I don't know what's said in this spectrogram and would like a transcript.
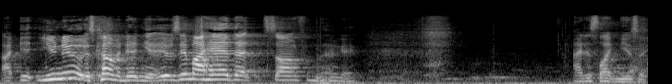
I, it. You knew it was coming, didn't you? It was in my head, that song from there. Okay. I just like music.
